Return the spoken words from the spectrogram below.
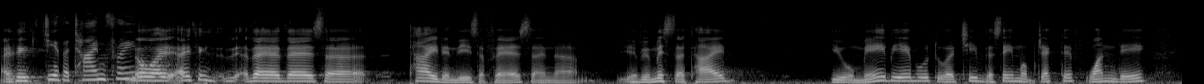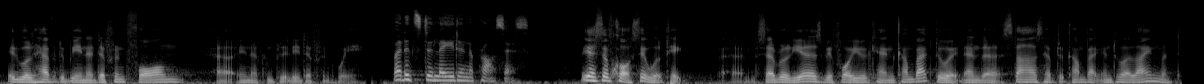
I think. Do you have a time frame? No, I, I think there, there's a tide in these affairs, and um, if you miss the tide, you may be able to achieve the same objective one day. It will have to be in a different form, uh, in a completely different way. But it's delayed in the process. Yes, of course, it will take um, several years before you can come back to it, and the stars have to come back into alignment.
